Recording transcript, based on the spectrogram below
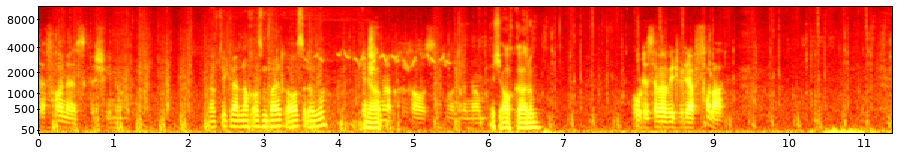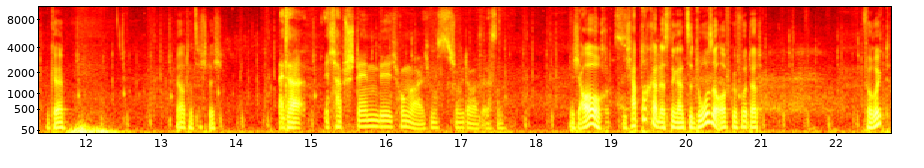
Da vorne ist Casino. Lauft ihr gerade noch aus dem Wald raus oder so? Ja. schon noch raus. Ich auch gerade. Oh, das ist aber wieder voller. Okay. Ja, tatsächlich. Alter, ich habe ständig Hunger. Ich muss schon wieder was essen. Ich auch. Ich habe doch gerade erst eine ganze Dose aufgefuttert. Verrückt?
